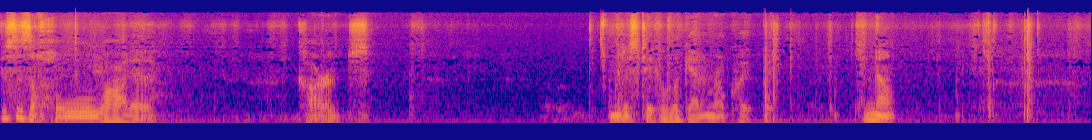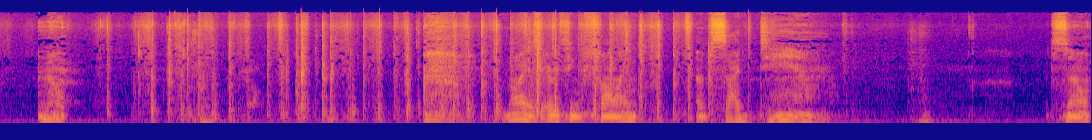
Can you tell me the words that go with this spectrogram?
This is a whole lot of cards. We'll just take a look at them real quick. But no. No. Why is everything falling upside down? So,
